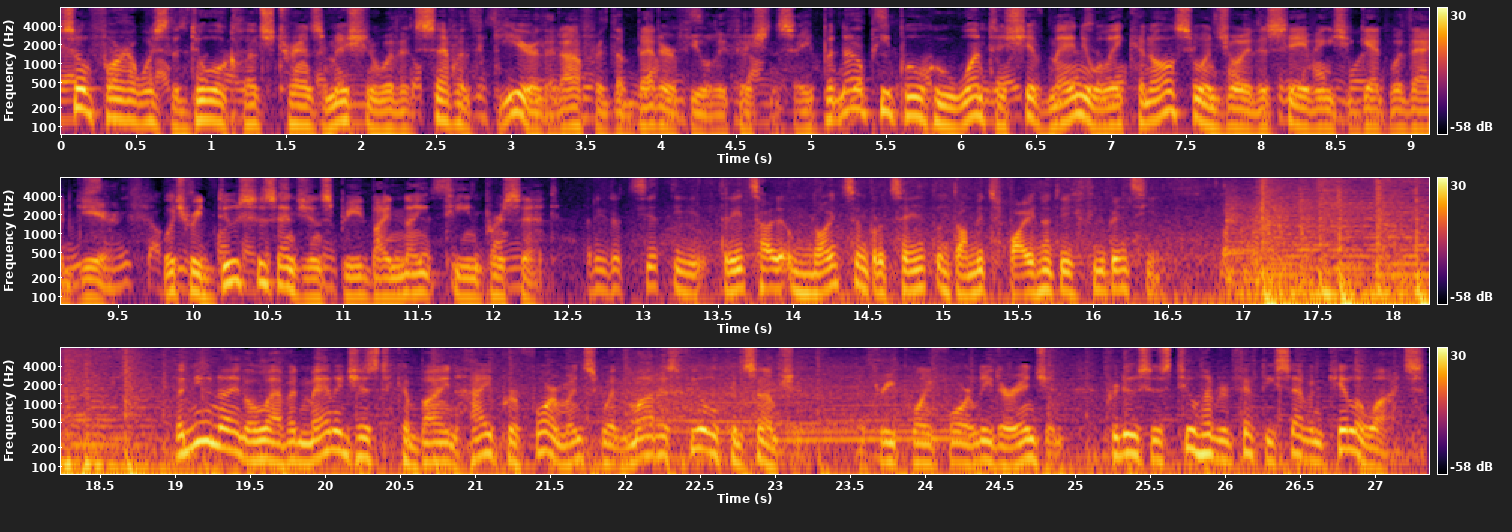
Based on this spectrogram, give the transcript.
So far, it was the dual clutch transmission with its seventh gear that offered the better fuel efficiency, but now people who want to shift manually can also enjoy the savings you get with that gear, which reduces engine speed by 19%. Reduziert die Drehzahl um 19 Prozent und damit spare ich natürlich viel Benzin. The new 911 manages to combine high performance with modest fuel consumption. The 3.4 liter engine produces 257 kilowatts,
